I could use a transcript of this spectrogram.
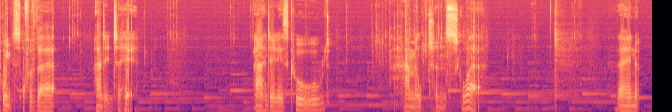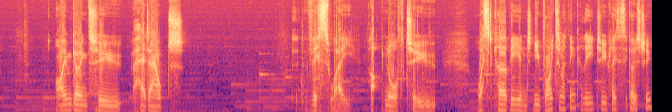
points off of there and into here. And it is called Hamilton Square. Then I'm going to head out this way up north to West Kirby and New Brighton I think are the two places it goes to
